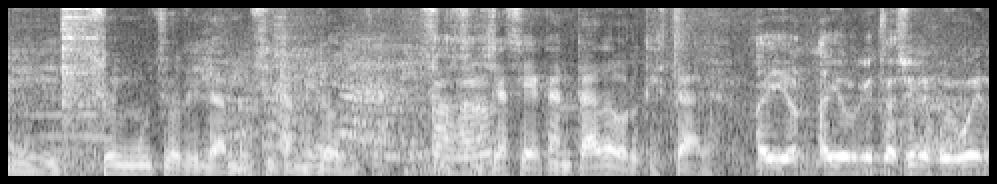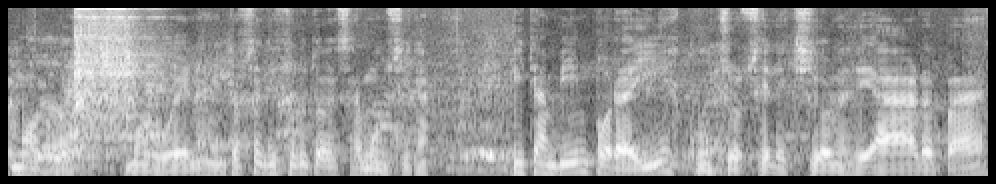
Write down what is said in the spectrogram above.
Eh, soy mucho de la música melódica, ya sea cantada o orquestada. Hay, orquestaciones muy buenas. Muy buenas, muy buenas. Entonces disfruto de esa música. Y también por ahí escucho selecciones de arpas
